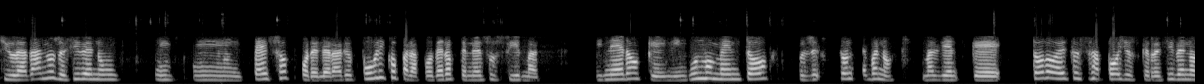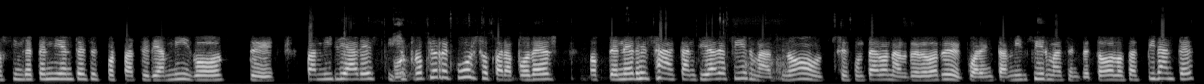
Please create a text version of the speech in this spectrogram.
ciudadanos reciben un, un, peso por el erario público para poder obtener sus firmas. Dinero que en ningún momento, pues, bueno, más bien que todos esos apoyos que reciben los independientes es por parte de amigos, de familiares y su propio recurso para poder obtener esa cantidad de firmas, ¿no? Se juntaron alrededor de 40 mil firmas entre todos los aspirantes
